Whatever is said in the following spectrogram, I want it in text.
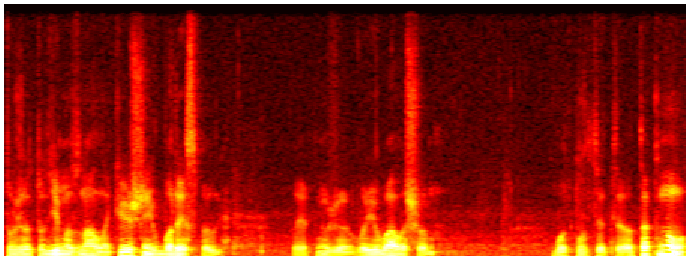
то вже тоді ми знали на Київщині в Борисполі. Як ми вже воювали, що будуть платити. А так, ну.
